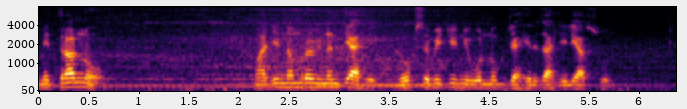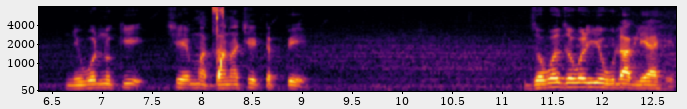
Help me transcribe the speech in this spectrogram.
मित्रांनो माझी नम्र विनंती आहे लोकसभेची निवडणूक जाहीर झालेली असून निवडणुकीचे मतदानाचे टप्पे जवळजवळ येऊ लागले आहेत.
